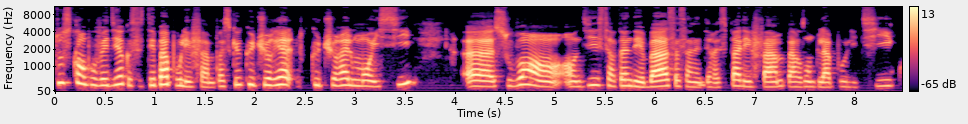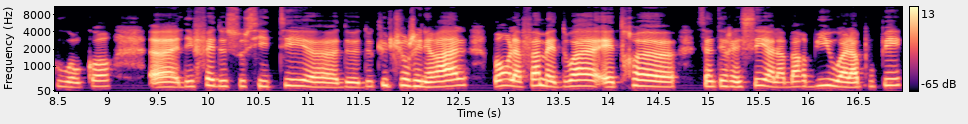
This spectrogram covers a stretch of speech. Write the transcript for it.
tout ce qu'on pouvait dire que ce n'était pas pour les femmes. Parce que culturel, culturellement ici, euh, souvent, on, dit certains débats, ça, ça n'intéresse pas les femmes, par exemple la politique ou encore euh, des faits de société, euh, de, culture générale. Bon, la femme, elle doit être s'intéresser à la Barbie ou à la poupée,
